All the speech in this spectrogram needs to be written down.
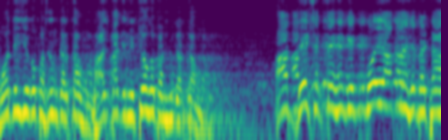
मोदी जी को पसंद करता हूँ, भाजपा की नीतियों को पसंद करता हूँ। आप देख सकते हैं कि कोई आप में से बैठा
